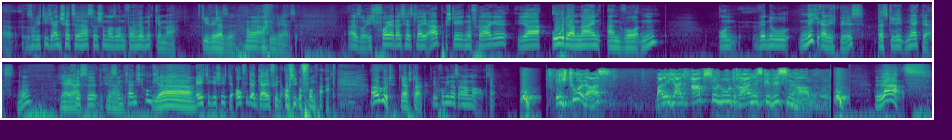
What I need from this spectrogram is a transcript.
äh, so wie ich dich einschätze, hast du schon mal so ein Verhör mitgemacht. Diverse. Ja. Diverse. Also, ich feuer das jetzt gleich ab, stelle dir eine Frage, ja oder nein antworten. Und wenn du nicht ehrlich bist, das Gerät merkt das, ne? Ja, Dann ja. kriegst du, kriegst Ja. einen kleinen Stromschlag. Ja. Echte Geschichte. Auch wieder geil für ein Audioformat. Aber gut. Ja, stark. Wir probieren das einfach mal aus. Ich tue das, weil ich ein absolut reines Gewissen habe. Lars,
